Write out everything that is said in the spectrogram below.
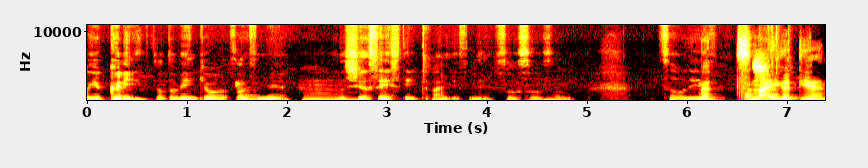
ゆっくりちょっと勉強そうですね、嗯、修正していった感じですねそうそうそう。そうです。那是哪一个点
